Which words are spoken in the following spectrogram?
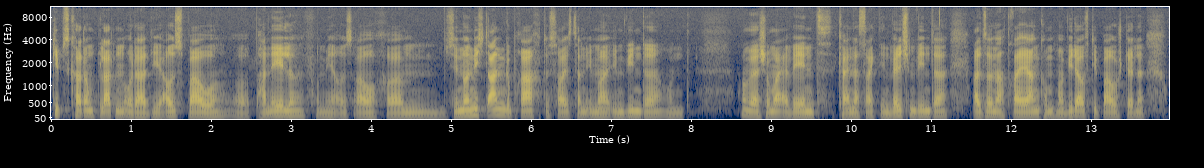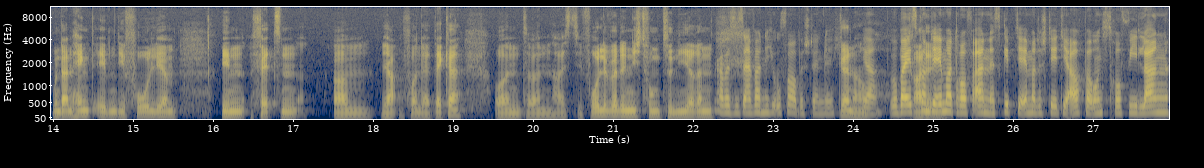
Gipskartonplatten oder die Ausbaupaneele von mir aus auch ähm, sind noch nicht angebracht. Das heißt dann immer im Winter und haben wir ja schon mal erwähnt, keiner sagt in welchem Winter. Also nach drei Jahren kommt man wieder auf die Baustelle und dann hängt eben die Folie in Fetzen ähm, ja, von der Decke. Und dann heißt, die Folie würde nicht funktionieren. Aber sie ist einfach nicht UV-beständig. Genau. Ja. Wobei es Gerade kommt ja immer drauf an. Es gibt ja immer, das steht ja auch bei uns drauf, wie lang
